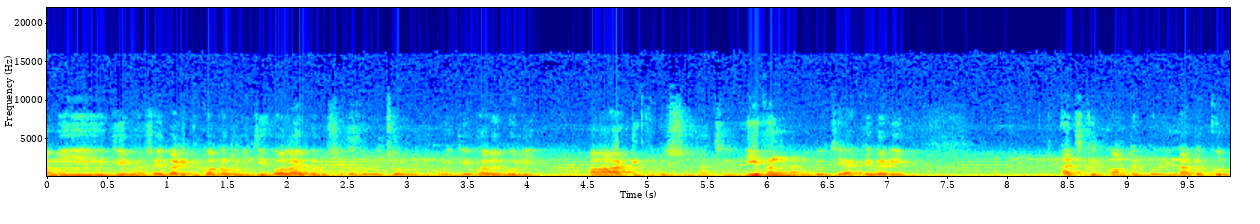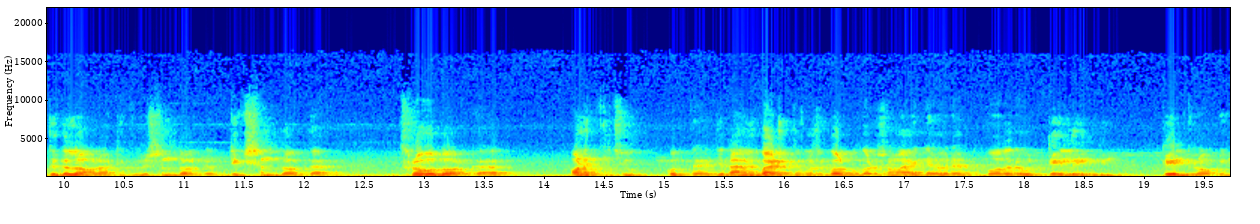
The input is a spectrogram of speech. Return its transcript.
আমি যে ভাষায় বাড়িতে কথা বলি যে গলায় বলি সেটা বলে চলবে না। আমি যেভাবে বলি আমার আর্টিকুলেশন আছে। ইভেন না আমি বলছি একেবারেই আজকের কন্টেম্পোরারি নাটক করতে গেলে আমার আর্টিকুলেশন দরকার ডিকশন দরকার থ্রো দরকার অনেক কিছু করতে হয়। যেটা আমি বাড়িতে বসে গল্প করার সময় I never have bother about tail ending tail dropping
